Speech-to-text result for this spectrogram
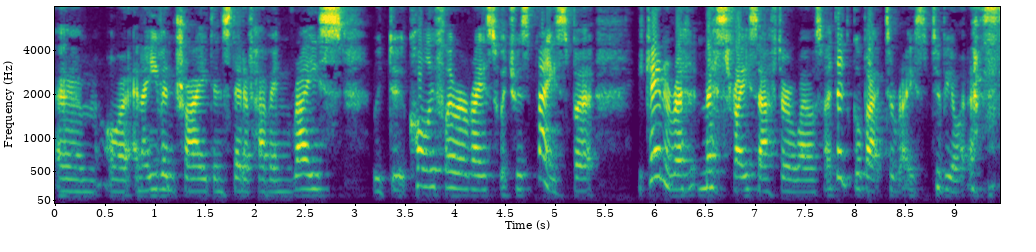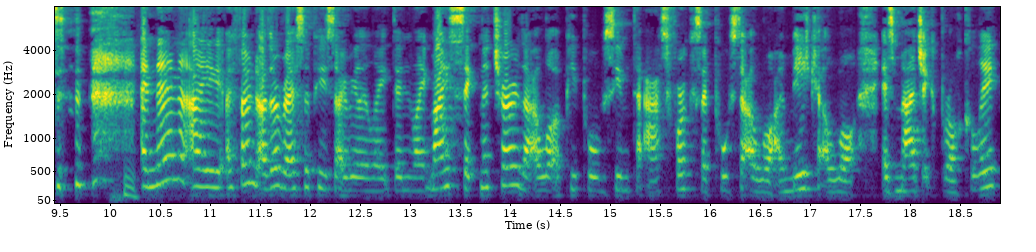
Um, or and I even tried instead of having rice, we'd do cauliflower rice, which was nice, but you kind of miss rice after a while. So I did go back to rice, to be honest. hmm. And then I, I found other recipes that I really liked. And like my signature that a lot of people seem to ask for, because I post it a lot, I make it a lot, is magic broccoli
